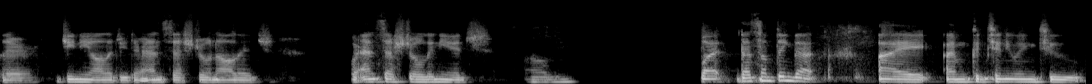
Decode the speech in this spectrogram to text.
their genealogy, their ancestral knowledge or ancestral lineage. Um, but that's something that I I'm continuing to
